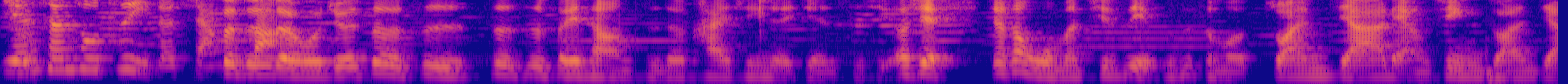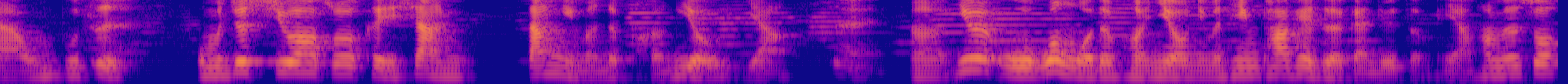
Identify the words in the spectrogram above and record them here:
延伸出自己的想法，对对对，我觉得这是这是非常值得开心的一件事情，而且加上我们其实也不是什么专家，两性专家，我们不是，我们就希望说可以像当你们的朋友一样，对，嗯，因为我问我的朋友，你们听 podcast 的感觉怎么样？他们就说，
